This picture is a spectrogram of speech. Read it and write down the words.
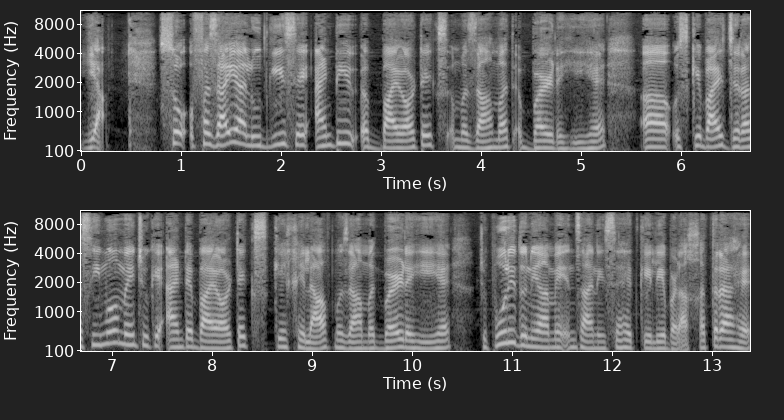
या। सो फजाई आलूदगी से एंटीबायोटिक्स मजामत बढ़ रही है। उसके बाद जरासीमों में, चूँकि एंटीबायोटिक्स के खिलाफ मजामत बढ़ रही है, जो पूरी दुनिया में इंसानी सेहत के लिए बड़ा खतरा है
